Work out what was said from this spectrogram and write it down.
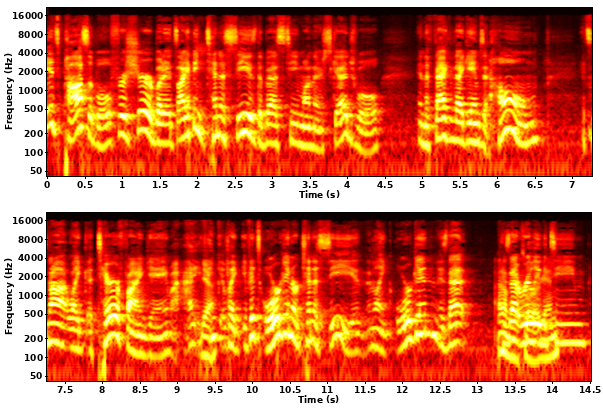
It's possible for sure, but it's I think Tennessee is the best team on their schedule, and the fact that that game's at home, it's not like a terrifying game. I, I Yeah. think like if it's Oregon or Tennessee, and, and like Oregon is that is that really the team?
